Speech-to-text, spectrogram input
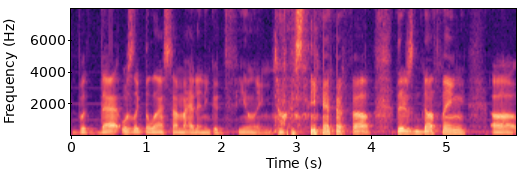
But that was like the last time I had any good feeling towards the NFL. There's nothing uh,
